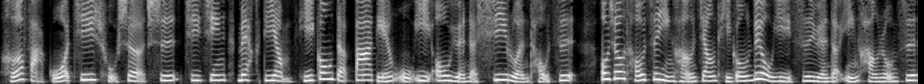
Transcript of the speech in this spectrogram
和法国基础设施基金 m a c d i u m 提供的8.5亿欧元的 C 轮投资。欧洲投资银行将提供六亿资源的银行融资。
